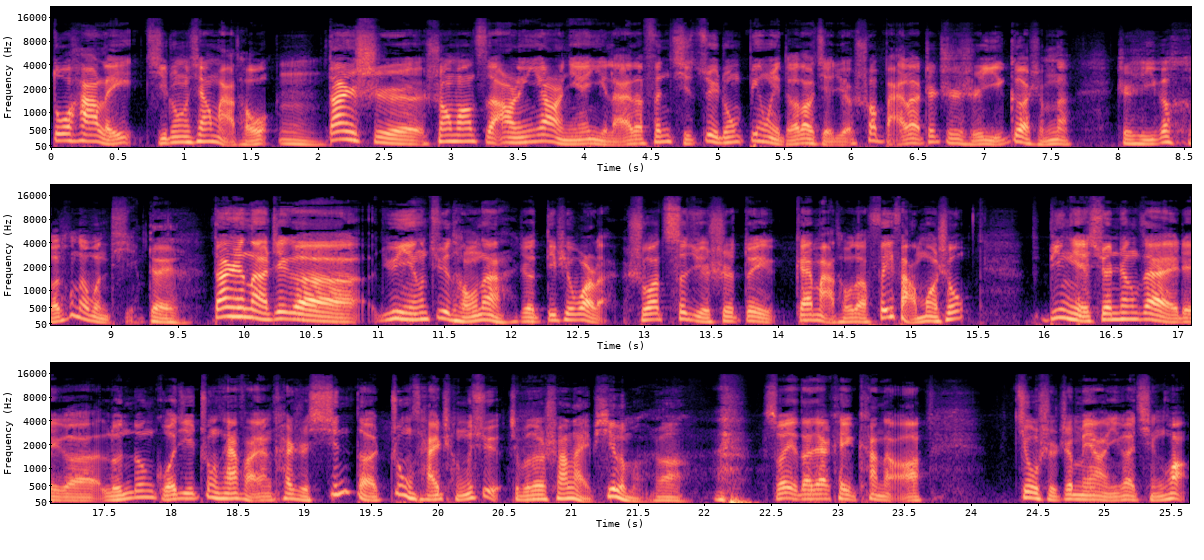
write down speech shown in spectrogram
多哈雷集装箱码头，嗯，但是双方自二零一二年以来的分歧最终并未得到解决。说白了，这只是一个什么呢？这是一个合同的问题。对，但是呢，这个运营巨头呢，就 DP World 说，此举是对该码头的非法没收，并且宣称在这个伦敦国际仲裁法院开始新的仲裁程序。这不都耍赖皮了吗？是吧？所以大家可以看到啊。就是这么样一个情况，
